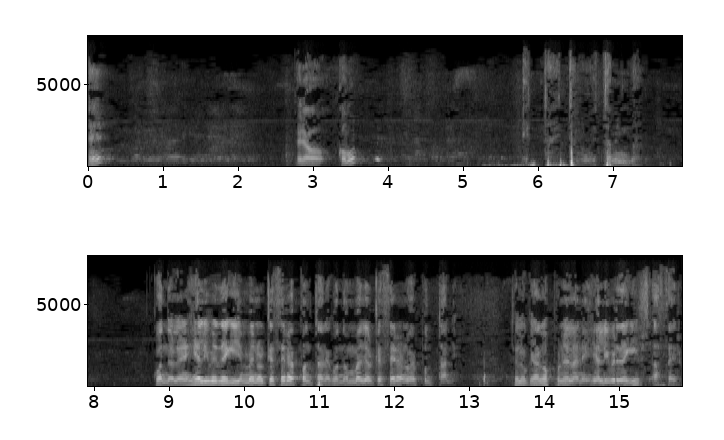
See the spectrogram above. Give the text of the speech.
¿Eh? Pero, ¿cómo? Cuando la energía libre de Guy es menor que cero es espontánea, cuando es mayor que cero no es espontánea. Entonces lo que hago es poner la energía libre de Gibbs a cero.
